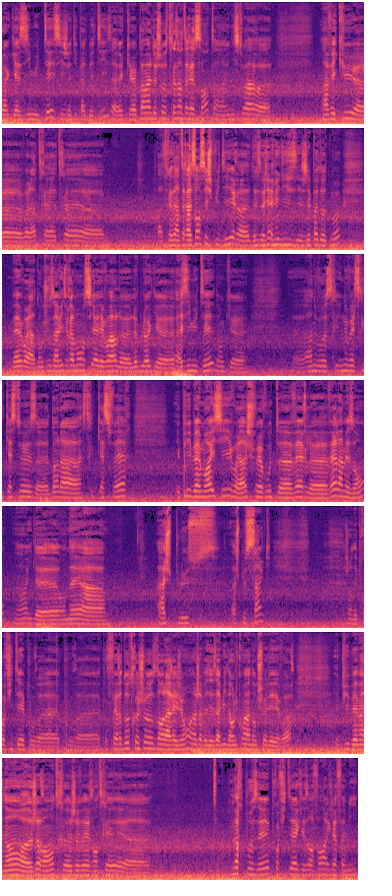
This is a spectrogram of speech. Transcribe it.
blog Azimuté, si je dis pas de bêtises, avec euh, pas mal de choses très intéressantes, hein, une histoire, euh, un vécu, euh, voilà, très très très intéressant si je puis dire. désolé Amélie, j'ai pas d'autres mots. Mais voilà, donc je vous invite vraiment aussi à aller voir le, blog Azimuté, donc un nouveau, une nouvelle streetcasteuse dans la streetcast et puis ben moi ici, voilà, je fais route euh, vers, le, vers la maison. Hein. on est à H plus, H plus 5. J'en ai profité pour, euh, pour, euh, pour faire d'autres choses dans la région. Hein. J'avais des amis dans le coin, donc je suis allé les voir. Et puis ben maintenant, je rentre, je vais rentrer, me reposer, profiter avec les enfants, avec la famille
